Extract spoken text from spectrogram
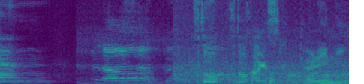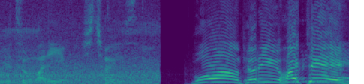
짠! 구독 구독하겠습니다. 별이님 유튜브 많이 시청해주세요. 모험 별이 화이팅!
